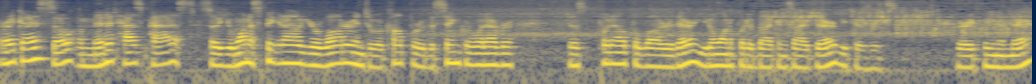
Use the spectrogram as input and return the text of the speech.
Alright guys, so a minute has passed. So you want to spit out your water into a cup or the sink or whatever. Just put out the water there. You don't want to put it back inside there because it's very clean in there.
